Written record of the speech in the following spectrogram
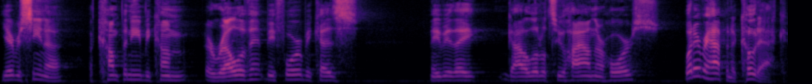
You ever seen a, a company become irrelevant before because maybe they got a little too high on their horse? Whatever happened to Kodak?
